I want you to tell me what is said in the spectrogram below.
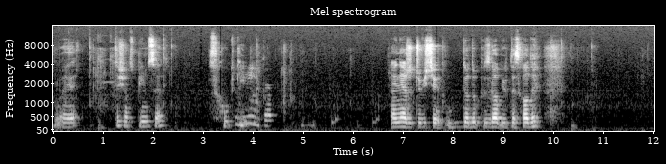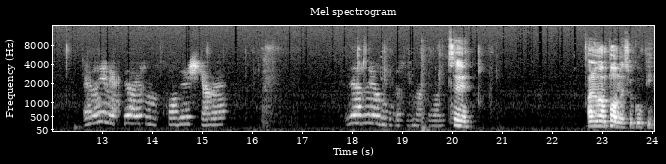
Dobra, je- 1500 schódki. 900. A nie, rzeczywiście do dupy zrobił te schody. No nie wiem jak ty, ale są schody, ściany. Zaraz nie robię po prostu w maksimum. Ty. Ale mam pomysł głupi.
